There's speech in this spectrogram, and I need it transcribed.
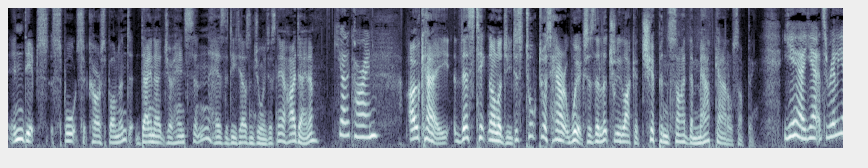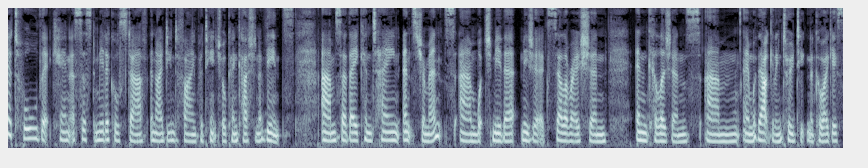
In depth sports correspondent Dana Johannsen has the details and joins us now. Hi, Dana. Kia ora, Corin. Okay, this technology, just talk to us how it works. Is there literally like a chip inside the mouthguard or something? Yeah, yeah, it's really a tool that can assist medical staff in identifying potential concussion events. Um, so they contain instruments um, which measure, measure acceleration in collisions. Um, and without getting too technical, I guess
